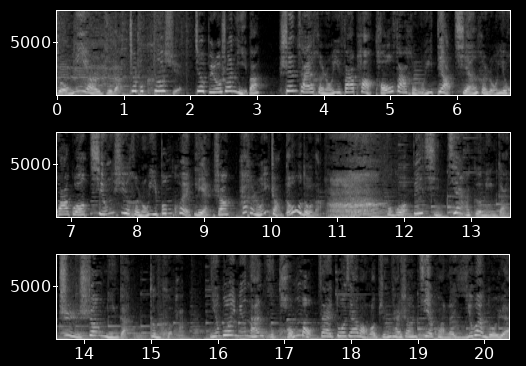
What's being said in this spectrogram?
容易二字的？这不科学。就比如说你吧。身材很容易发胖，头发很容易掉，钱很容易花光，情绪很容易崩溃，脸上还很容易长痘痘呢。不过，比起价格敏感，智商敏感更可怕。宁波一名男子童某在多家网络平台上借款了一万多元，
